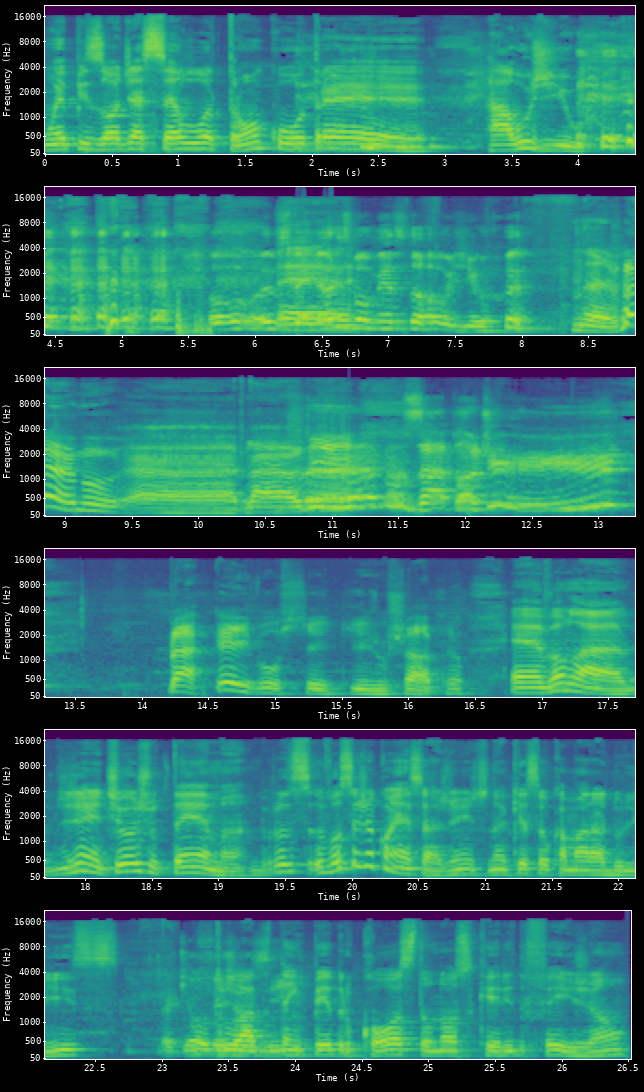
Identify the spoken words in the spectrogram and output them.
Um episódio é célula tronco, o outro é. Raul Gil. Os é... melhores momentos do Raul Gil. É, vamos aplaudir. Vamos aplaudir. Pra quem você tira o chapéu? É, vamos lá. Gente, hoje o tema. Você já conhece a gente, né? Aqui é seu camarada Ulisses. Aqui é o Do outro lado tem Pedro Costa, o nosso querido feijão.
